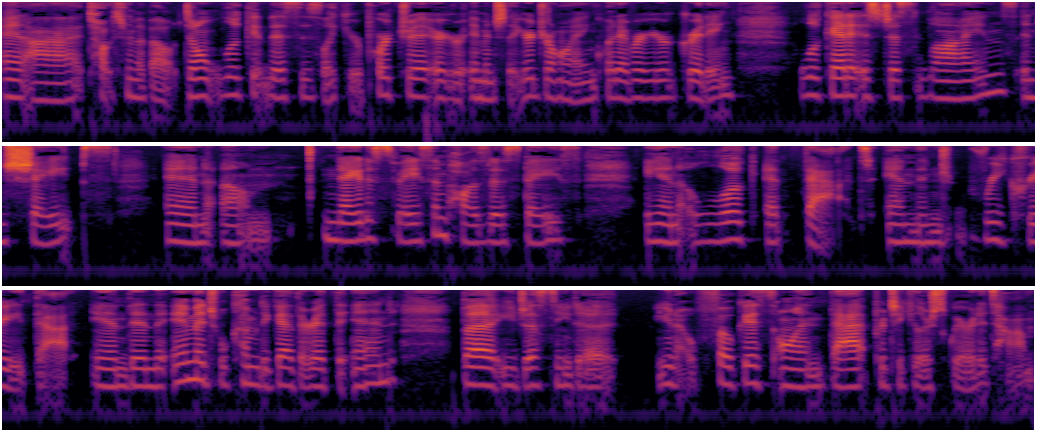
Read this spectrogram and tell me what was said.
And I talk to them about don't look at this as like your portrait or your image that you're drawing, whatever you're gridding. Look at it as just lines and shapes and um, negative space and positive space. And look at that and then recreate that. And then the image will come together at the end, but you just need to you know, focus on that particular square at a time.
